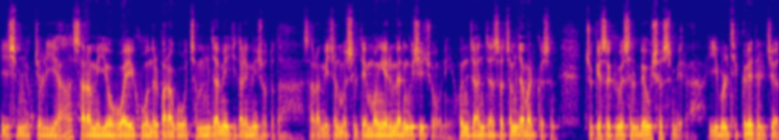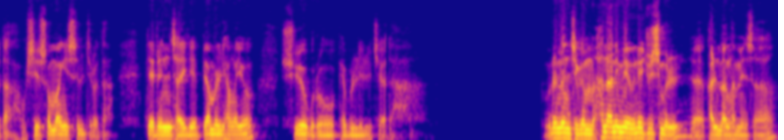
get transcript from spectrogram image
26절 이하 사람이 여호와의 구원을 바라고 잠잠히 기다림이 좋도다. 사람이 젊었을 때 멍에를 매는 것이 좋으니 혼자 앉아서 잠잠할 것은 주께서 그것을 메우셨습니다. 입을 티끌에 댈지어다. 혹시 소망이 있을지로다. 때는 자에게 뺨을 향하여 수욕으로 배불릴지어다. 우리는 지금 하나님의 은혜 주심을 갈망하면서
